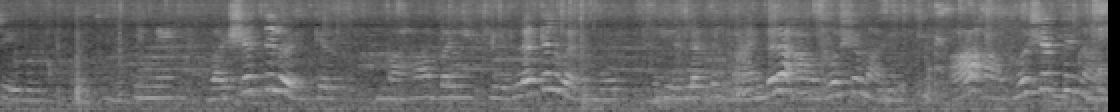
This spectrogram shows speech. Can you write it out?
ചെയ്തു. പിന്നെ വർഷത്തിലൊരിക്കൽ ಮಹಾಬಲಿ ಕಿರ್ಲಕಲ್ ಬರುವು ಕಿರ್ಲಕಲ್ ಭಯಂಕರ ಆಘೋಷ ಮಾಡಿ ಆ ಆಘೋಷಕ್ಕೆ ನಾನು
